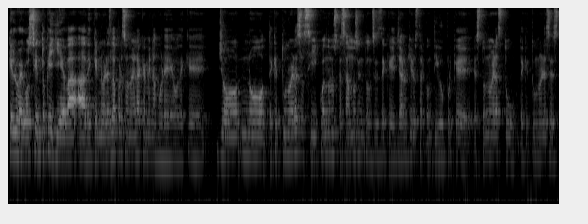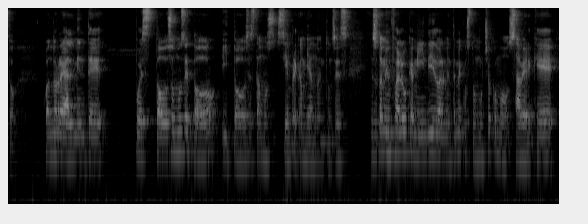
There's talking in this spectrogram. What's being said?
que luego siento que lleva a de que no eres la persona de la que me enamoré o de que yo no, de que tú no eres así cuando nos casamos, entonces de que ya no quiero estar contigo porque esto no eras tú, de que tú no eres esto, cuando realmente pues todos somos de todo y todos estamos siempre cambiando. Entonces, eso también fue algo que a mí individualmente me costó mucho como saber que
